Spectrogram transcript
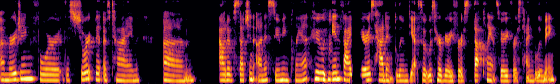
emerging for this short bit of time um, out of such an unassuming plant who mm-hmm. in five years hadn't bloomed yet. So it was her very first, that plant's very first time blooming.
